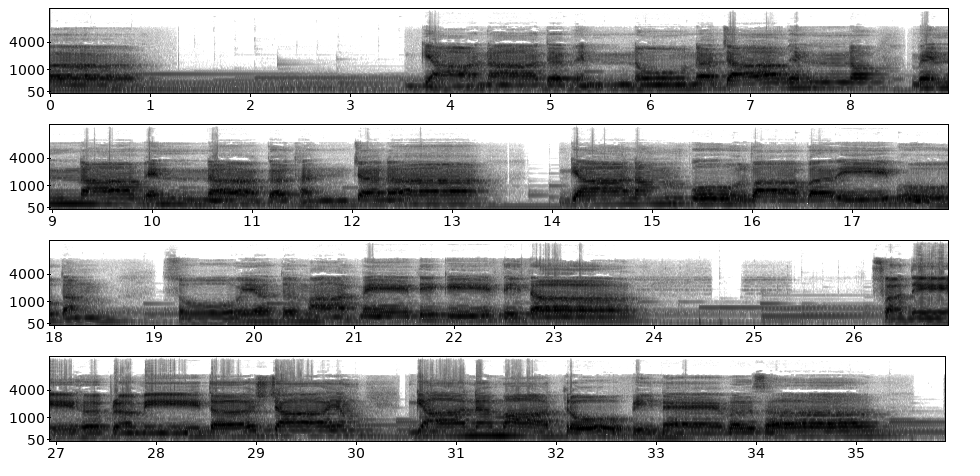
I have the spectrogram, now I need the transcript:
ज्ञानादभिन्नो न चाभिन्नो भिन्ना भिन्न कथञ्चन ज्ञानं पूर्वापरिभूतं। सोऽयत्मात्मेति कीर्तिता। स्वदेहप्रमितश्चायं ज्ञानमात्रोऽपि नैव स।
